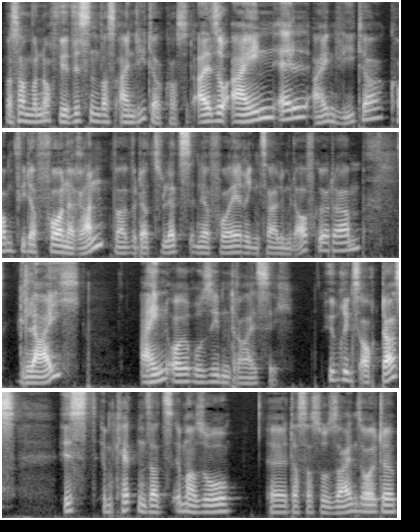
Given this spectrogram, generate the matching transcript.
Was haben wir noch? Wir wissen, was ein Liter kostet. Also ein L, ein Liter, kommt wieder vorne ran, weil wir da zuletzt in der vorherigen Zeile mit aufgehört haben. Gleich 1,37 Euro. Übrigens auch das ist im Kettensatz immer so, äh, dass das so sein sollte.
